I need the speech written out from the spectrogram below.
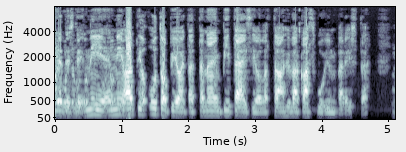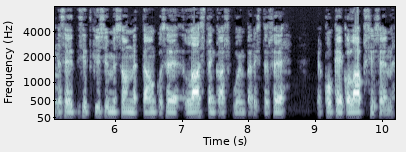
tietysti niin, niin utopioita, että näin pitäisi olla. Tämä on hyvä kasvuympäristö. Mm. Ja se sitten kysymys on, että onko se lasten kasvuympäristö se, ja kokeeko lapsi sen,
